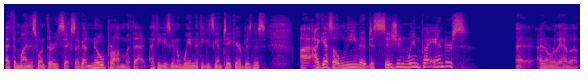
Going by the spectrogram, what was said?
at the minus 136. I've got no problem with that. I think he's going to win. I think he's going to take care of business. I, I guess I'll lean a decision win by Anders. I, I don't really have a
